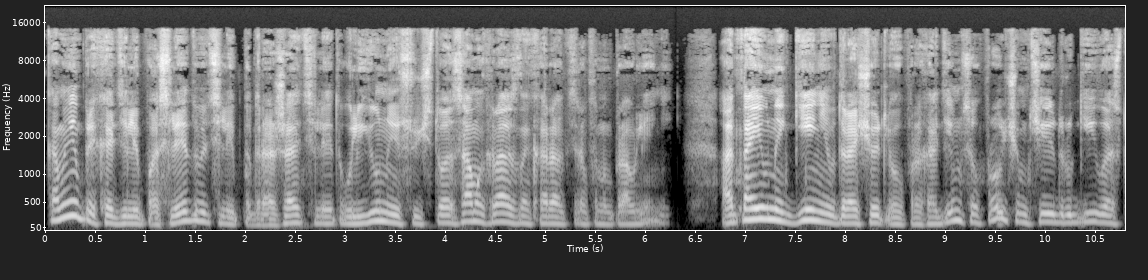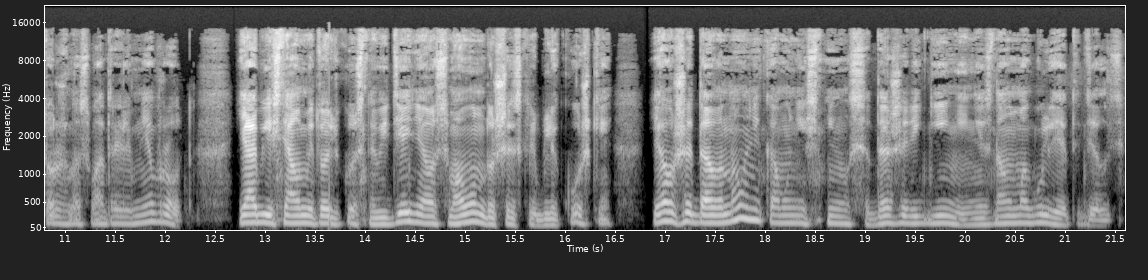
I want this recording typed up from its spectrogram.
Ко мне приходили последователи подражатели. Это были юные существа самых разных характеров и направлений. От наивных гениев до расчетливых проходимцев, впрочем, те и другие восторженно смотрели мне в рот. Я объяснял методику сновидения, а у самого на душе скребли кошки. Я уже давно никому не снился, даже Регине, не знал, могу ли это делать.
